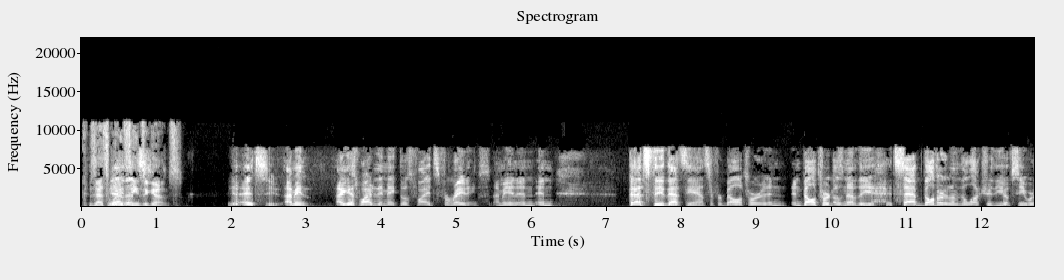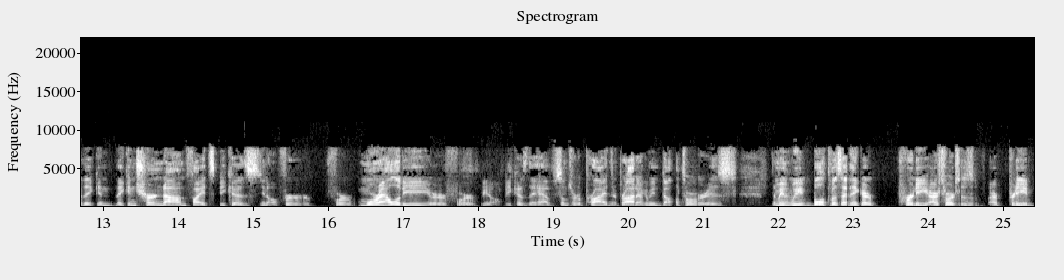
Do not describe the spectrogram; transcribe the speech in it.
because that's the yeah, way it seems it goes. Yeah, it's. I mean, I guess why do they make those fights for ratings? I mean, and and that's the that's the answer for Bellator, and and Bellator doesn't have the it's sad. Bellator doesn't have the luxury of the UFC where they can they can churn down fights because you know for for morality or for you know because they have some sort of pride in their product. I mean, Bellator is, I mean, we both of us I think are pretty our sources are pretty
